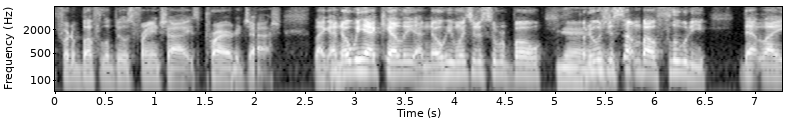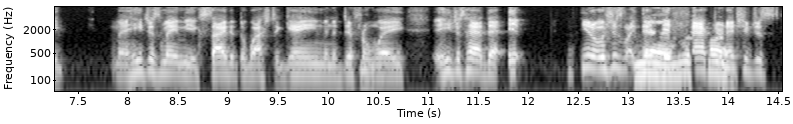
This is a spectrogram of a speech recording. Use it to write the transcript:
for the Buffalo Bills franchise prior to Josh. Like I mm. know we had Kelly, I know he went to the Super Bowl, Yeah, but it was just something about Flutie that like man, he just made me excited to watch the game in a different mm. way. He just had that it you know, it's just like that Yeah, it it factor fun. that you just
